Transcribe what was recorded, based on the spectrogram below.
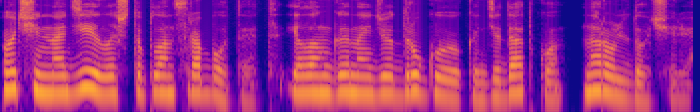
Очень надеялась, что план сработает, и Ланге найдет другую кандидатку на роль дочери.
